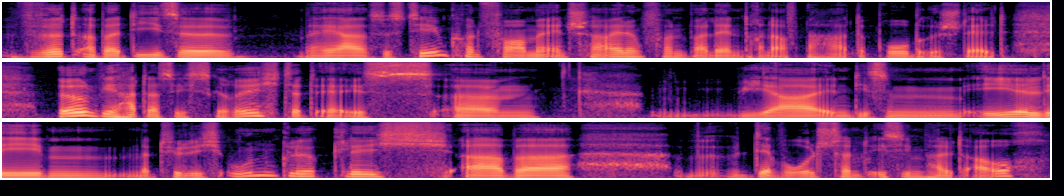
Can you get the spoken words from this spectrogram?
wird aber diese naja, systemkonforme Entscheidung von Balendran auf eine harte Probe gestellt. Irgendwie hat er sich's gerichtet. Er ist ähm, ja in diesem Eheleben natürlich unglücklich, aber der Wohlstand ist ihm halt auch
